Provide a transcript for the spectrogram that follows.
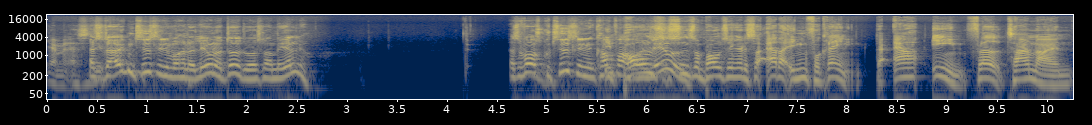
Jamen, altså, Altså, der er jo ikke en tidslinje, hvor han er levende og død, du har slået ham ihjel, jo. Altså, hvor skulle tidslinjen komme I fra, Paul, sådan som Paul tænker det, så er der ingen forgrening. Der er en flad timeline,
